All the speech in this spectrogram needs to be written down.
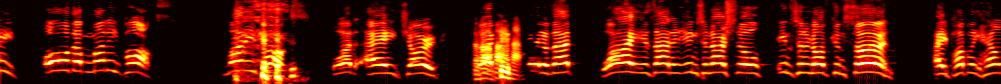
19 or the money pox. Money pox. what a joke. Don't be scared of that. Why is that an international incident of concern? A public health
